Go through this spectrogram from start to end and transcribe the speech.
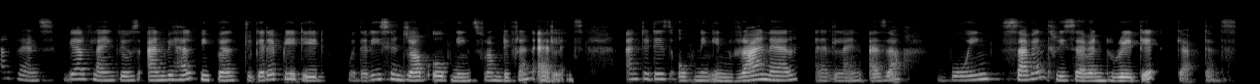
Hi friends, we are Flying Crews and we help people to get updated with the recent job openings from different airlines. And today's opening in Ryanair airline as a Boeing 737 rated captains.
